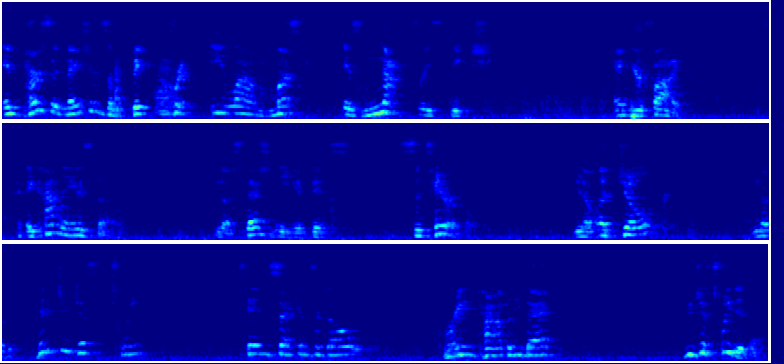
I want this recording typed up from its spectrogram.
Impersonations of Big Crip Elon Musk is not free speech. And you're fired. It kind of is, though. You know, especially if it's satirical. You know, a joke. You know, didn't you just tweet 10 seconds ago? Bring comedy back? You just tweeted that.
